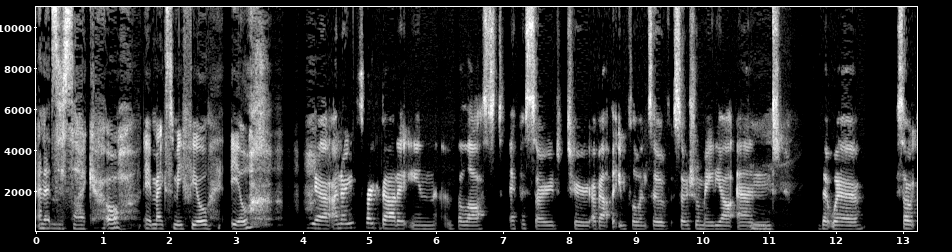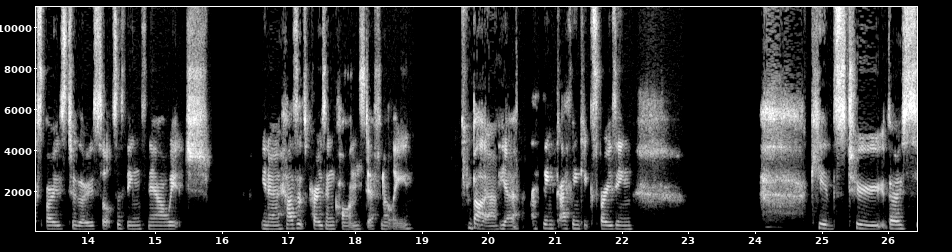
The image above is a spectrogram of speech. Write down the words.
And it's Mm. just like, oh, it makes me feel ill. Yeah, I know you spoke about it in the last episode too about the influence of social media and that we're so exposed to those sorts of things now, which, you know, has its pros and cons definitely. But Yeah. yeah, I think I think exposing kids to those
